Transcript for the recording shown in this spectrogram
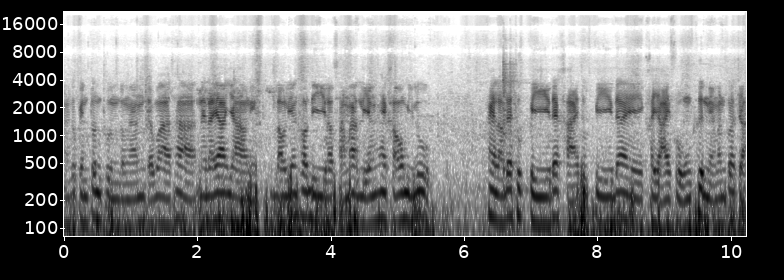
มันก็เป็นต้นทุนตรงนั้น แต่ว่าถ้าในระยะยาวนี่เราเลี้ยงเขาดี เราสามารถเลี้ยงให้เขามีลูก ให้เราได้ทุกปีได้ขายทุกปีได้ขยายฝูงขึ้นเนี่ย มันก็จะ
